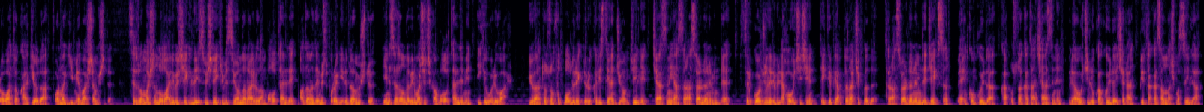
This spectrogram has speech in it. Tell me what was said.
Rovato Calcio'da forma giymeye başlamıştı. Sezon başında olaylı bir şekilde İsviçre ekibi Sion'dan ayrılan Balotelli, Adana Demirspor'a geri dönmüştü. Yeni sezonda bir maça çıkan Balotelli'nin iki golü var. Juventus'un futbol direktörü Christian Giontili, Chelsea'nin yaz transfer döneminde Sırp golcüleri Vlahovic için teklif yaptığını açıkladı. Transfer döneminde Jackson ve Nkunku'yu da kadrosuna katan Chelsea'nin Vlahovic'i Lukaku'yu da içeren bir takas anlaşmasıyla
